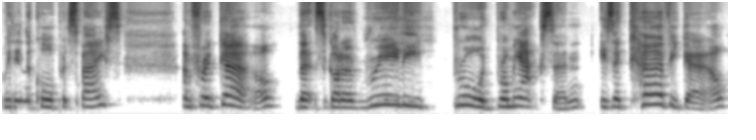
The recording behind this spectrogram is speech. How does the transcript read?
within the corporate space. And for a girl that's got a really broad Brummy accent, is a curvy girl,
